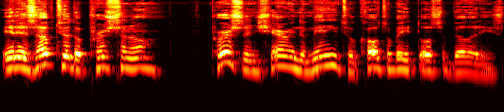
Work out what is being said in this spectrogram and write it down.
It is up to the personal person sharing the meeting to cultivate those abilities.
